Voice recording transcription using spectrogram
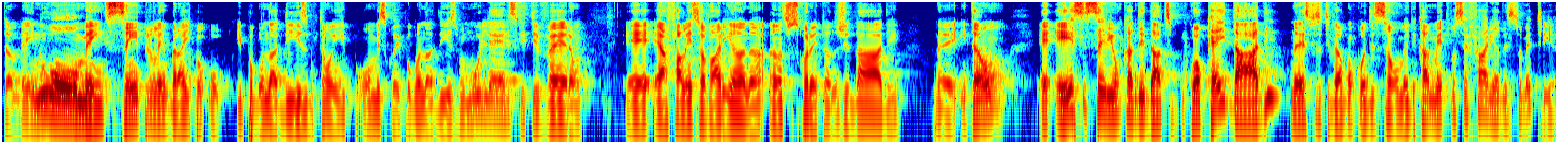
Também no homem, sempre lembrar hipo, hipogonadismo, então homens com hipogonadismo, mulheres que tiveram é, é a falência ovariana antes dos 40 anos de idade. Né? Então, é, esses seriam candidatos em qualquer idade, né? Se você tiver alguma condição ou medicamento, você faria a densitometria.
